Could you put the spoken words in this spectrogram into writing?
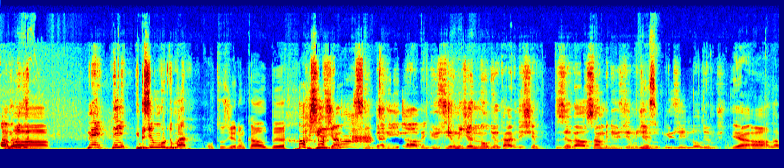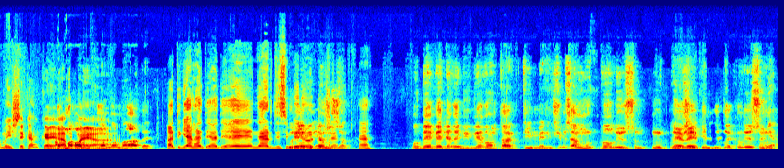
Tamam. Ne? Ne? Yüzüm vurdum lan. 30 canım kaldı. Bir şey diyeceğim. Süper iyi abi. 120 canın oluyor kardeşim. Zırh alsam bile 120 canın 150 oluyormuş. ya ağlama işte kanka ya. Yapma Tamam, ya. Tamam abi. Hadi gel hadi hadi. Ee neredesin Bu beni ne biliyor öldüreceksin? musun? Heh. Bu bebelere biberon taktiğim benim. Şimdi sen mutlu oluyorsun. Mutlu Evet. bir şekilde takılıyorsun ya.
